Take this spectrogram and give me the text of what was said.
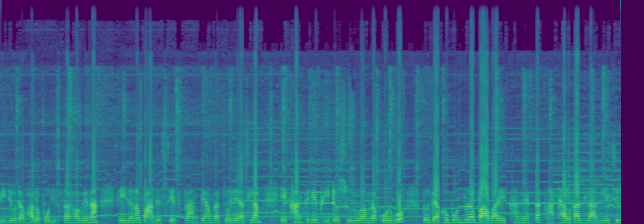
ভিডিওটা ভালো পরিষ্কার হবে না। সেই জন্য বাঁধের শেষ প্রান্তে আমরা চলে আসলাম। এখান থেকে ভিডিও শুরু আমরা করব। তো দেখো বন্ধুরা, বাবা এখানে একটা কাঁঠাল গাছ লাগিয়েছিল।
